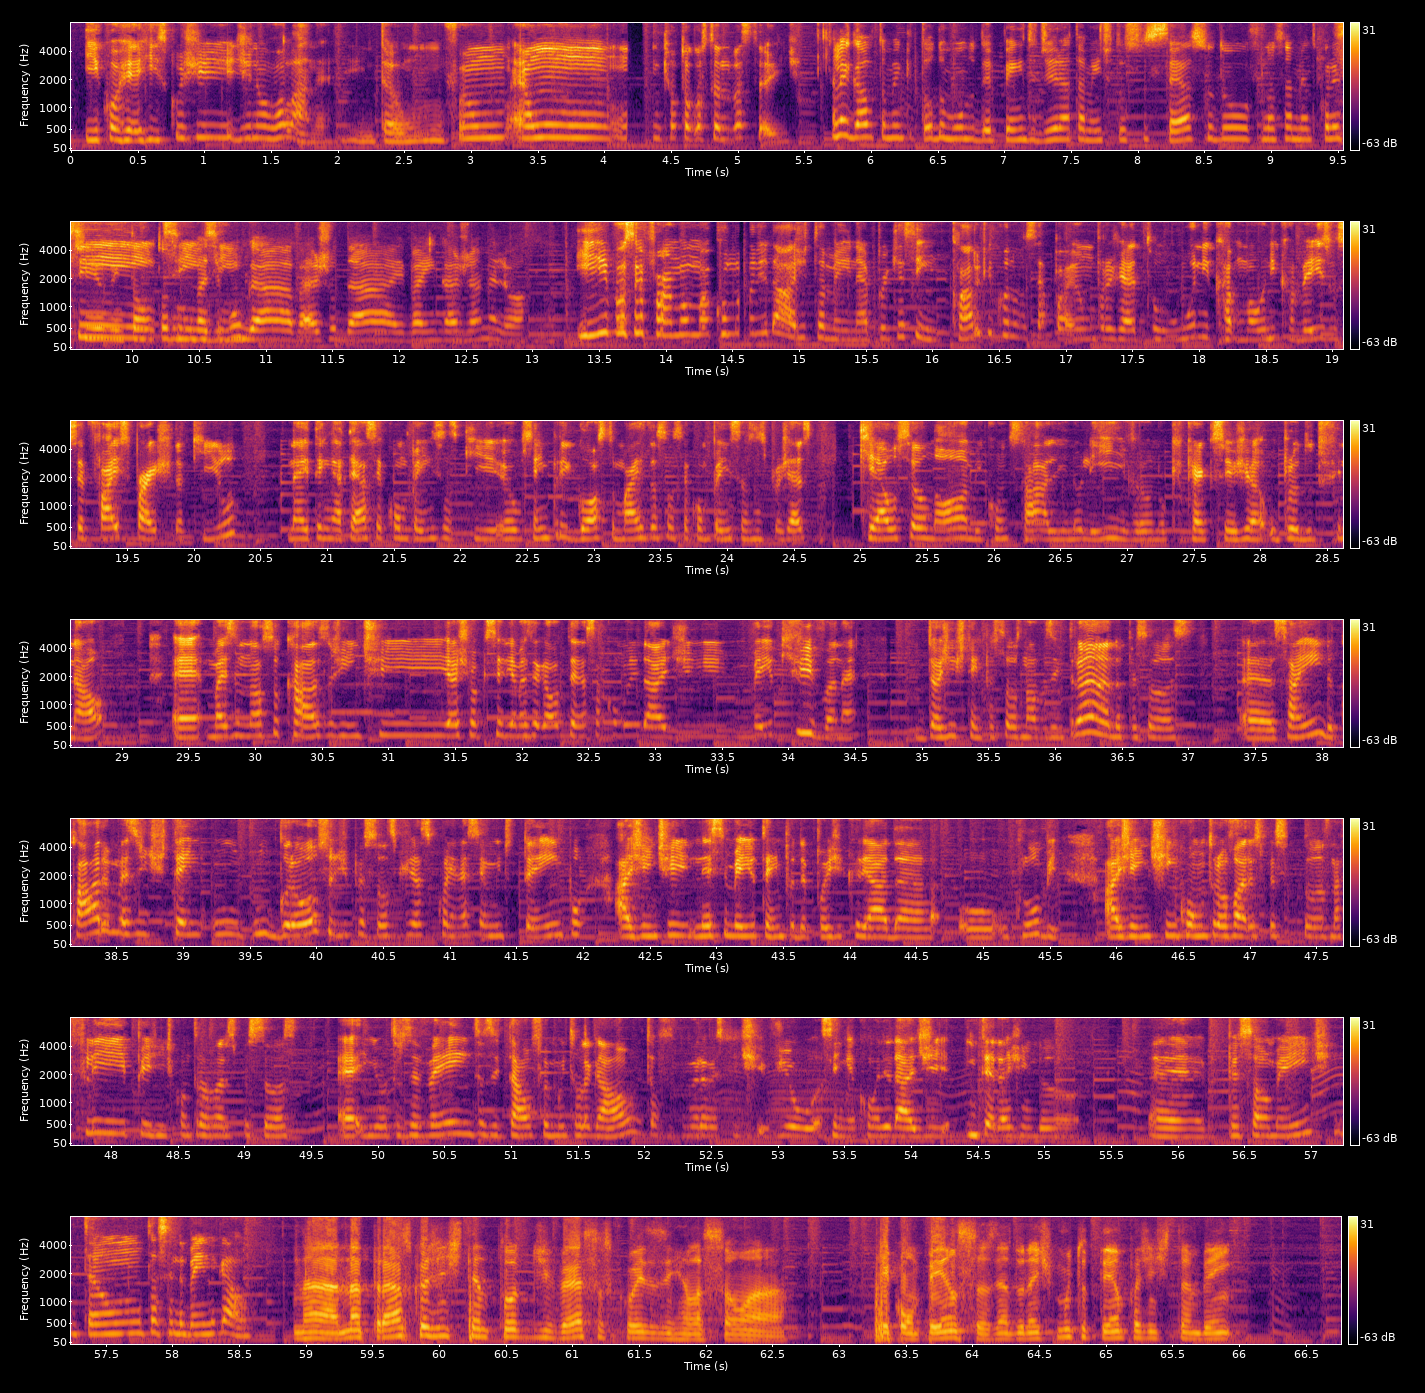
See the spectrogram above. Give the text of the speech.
e correr riscos de, de não rolar, né? Então foi um. É um, um que eu tô gostando bastante. É legal também que todo mundo depende diretamente do sucesso do financiamento coletivo. Sim, então todo sim, mundo vai sim. divulgar, vai ajudar e vai engajar melhor. Né? E você forma uma comunidade também, né? Porque assim, claro que quando você apoia um projeto única, uma única vez, você faz parte daquilo, né? E tem até as recompensas que eu sempre gosto mais dessas recompensas nos projetos, que é o seu nome constar ali no livro, no que quer que seja o produto final. É, mas no nosso caso, a gente achou que seria mais legal ter essa comunidade meio que viva, né? Então a gente tem pessoas novas entrando, pessoas é, saindo, claro, mas a gente tem um, um, grosso de pessoas que já se conhecem há muito tempo. A gente, nesse meio tempo, depois de criada o, o clube, a gente encontrou várias pessoas na Flip, a gente encontrou várias pessoas é, em outros eventos e tal, foi muito legal. Então foi a primeira vez que a gente viu assim, a comunidade interagindo é, pessoalmente. Então tá sendo bem legal. Na, na Trasco a gente tentou diversas coisas em relação a recompensas, né? Durante muito tempo a gente também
